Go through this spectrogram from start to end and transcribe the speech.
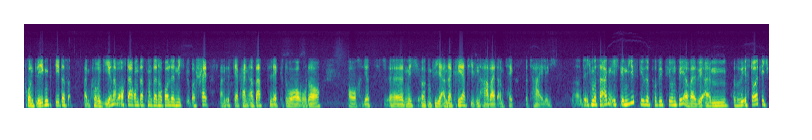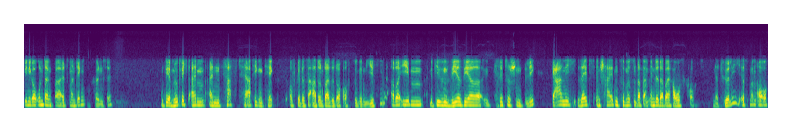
Grundlegend geht es beim Korrigieren aber auch darum, dass man seine Rolle nicht überschätzt. Man ist ja kein Ersatzlektor oder auch jetzt äh, nicht irgendwie an der kreativen Arbeit am Text beteiligt. Und ich muss sagen, ich genieße diese Position sehr, weil sie einem, also sie ist deutlich weniger undankbar, als man denken könnte. Und sie ermöglicht einem einen fast fertigen Text auf gewisse Art und Weise doch auch zu genießen, aber eben mit diesem sehr, sehr kritischen Blick gar nicht selbst entscheiden zu müssen, was am Ende dabei rauskommt. Natürlich ist man auch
